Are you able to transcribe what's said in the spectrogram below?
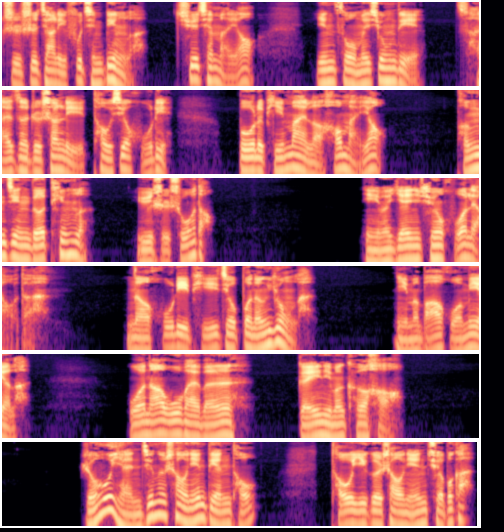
只是家里父亲病了，缺钱买药，因此我们兄弟才在这山里套些狐狸，剥了皮卖了，好买药。”彭敬德听了，于是说道：“你们烟熏火燎的，那狐狸皮就不能用了。你们把火灭了，我拿五百文给你们，可好？”揉眼睛的少年点头，头一个少年却不干：“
